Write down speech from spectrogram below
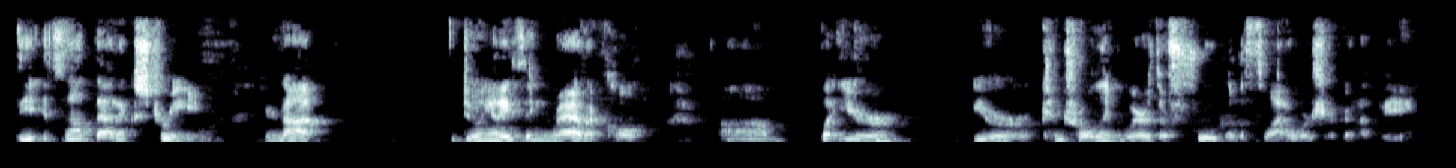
it's not that extreme. You're not doing anything radical, um, but you're you're controlling where the fruit or the flowers are going to be,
